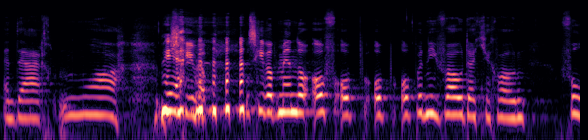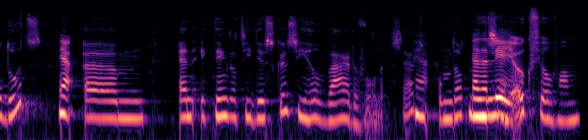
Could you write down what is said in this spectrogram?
En daar misschien, wat, misschien wat minder of op, op, op een niveau dat je gewoon voldoet. ja. Ehm, en ik denk dat die discussie heel waardevol is. Hè? Ja. Omdat ja daar leer je ook veel van.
